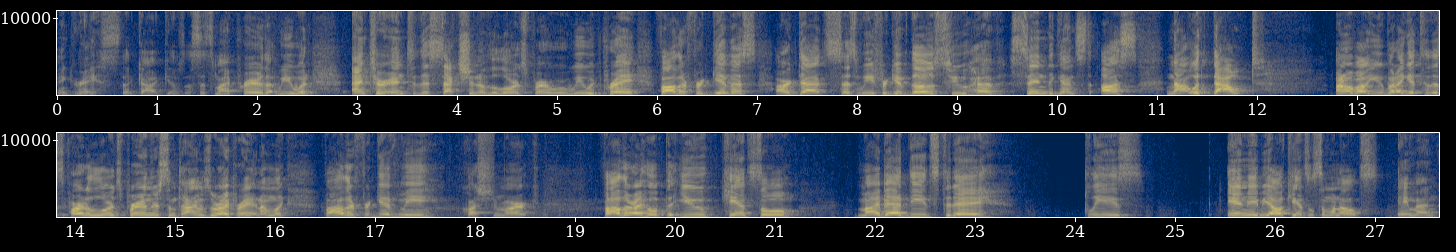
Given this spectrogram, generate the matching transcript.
and grace that God gives us. It's my prayer that we would enter into this section of the Lord's Prayer where we would pray, Father, forgive us our debts as we forgive those who have sinned against us, not with doubt. I don't know about you, but I get to this part of the Lord's Prayer and there's some times where I pray and I'm like, Father, forgive me, question mark. Father, I hope that you cancel my bad deeds today, please. And maybe I'll cancel someone else. Amen.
